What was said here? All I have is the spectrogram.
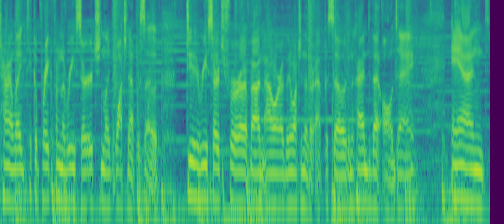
trying to like take a break from the research and like watch an episode do research for about an hour then watch another episode and kind of did that all day and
